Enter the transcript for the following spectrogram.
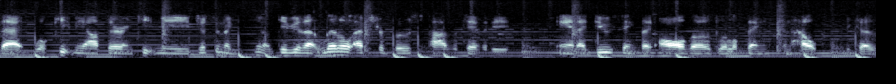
that will keep me out there and keep me just in the, you know, give you that little extra boost of positivity and I do think that all those little things can help because,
